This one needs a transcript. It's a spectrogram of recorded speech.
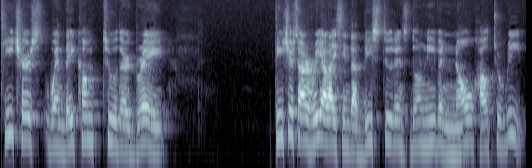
teachers when they come to their grade teachers are realizing that these students don't even know how to read.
